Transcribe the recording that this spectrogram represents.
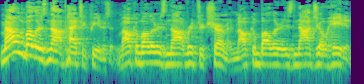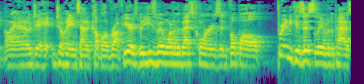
Malcolm Butler is not Patrick Peterson. Malcolm Butler is not Richard Sherman. Malcolm Butler is not Joe Haden. Like, I know Joe Haden's had a couple of rough years, but he's been one of the best corners in football pretty consistently over the past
